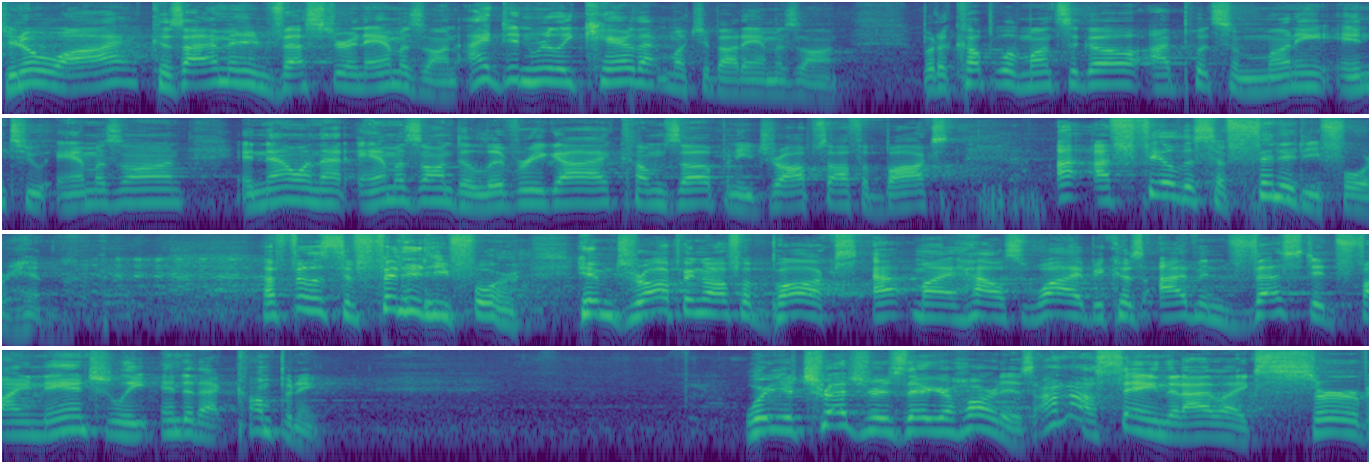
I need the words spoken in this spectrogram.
Do you know why? Because I'm an investor in Amazon. I didn't really care that much about Amazon. But a couple of months ago, I put some money into Amazon, and now when that Amazon delivery guy comes up and he drops off a box, I, I feel this affinity for him. I feel this affinity for him dropping off a box at my house. Why? Because I've invested financially into that company. Where your treasure is, there your heart is. I'm not saying that I like serve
